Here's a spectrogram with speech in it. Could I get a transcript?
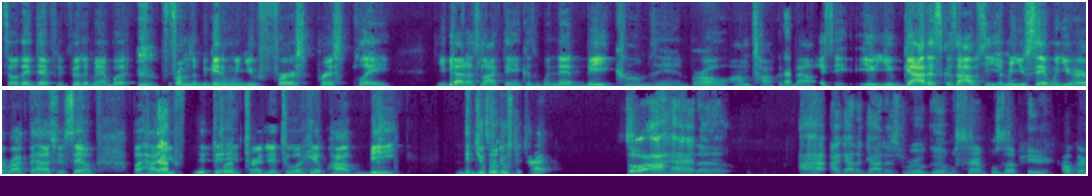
so they definitely feel it, man. But from the beginning, when you first press play, you got us locked in because when that beat comes in, bro, I'm talking about it's you. You got us because obviously, I mean, you said when you heard "Rock the House" yourself, but how That's you flipped it and turned it into a hip hop beat. Did you So- produce the track? So I had a I I got a guy that's real good with samples up here. Okay.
